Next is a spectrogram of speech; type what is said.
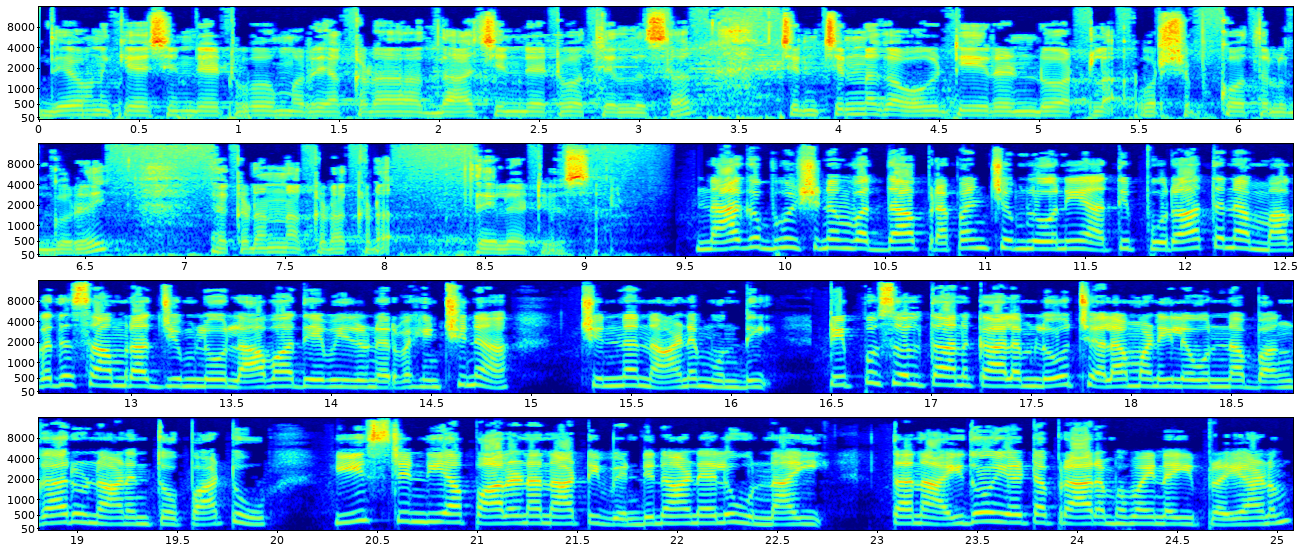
దేవునికి వేసిండేటివో మరి అక్కడ దాచిండేటివో తెలియదు సార్. చిన్న చిన్నగా ఒకటి రెండు అట్లా వర్షపు కోతలకు గురై ఎక్కడన్నా అక్కడక్కడ తేలేటివి సార్. నాగభూషణం వద్ద ప్రపంచంలోనే అతి పురాతన మగధ సామ్రాజ్యంలో లావాదేవీలు నిర్వహించిన చిన్న నాణెం ఉంది. టిప్పు సుల్తాన్ కాలంలో చలామణిలో ఉన్న బంగారు నాణెంతో పాటు ఈస్ట్ ఇండియా పాలన నాటి వెండి నాణేలు ఉన్నాయి. తన ఐదో ఏట ప్రారంభమైన ఈ ప్రయాణం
